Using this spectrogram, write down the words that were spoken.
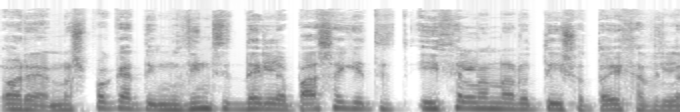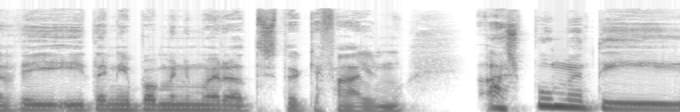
ωραία. Να σου πω κάτι. Μου δίνεις την τέλεια πάσα γιατί ήθελα να ρωτήσω. Το είχα δηλαδή, ήταν η επόμενη μου ερώτηση στο κεφάλι μου. Ας πούμε ότι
